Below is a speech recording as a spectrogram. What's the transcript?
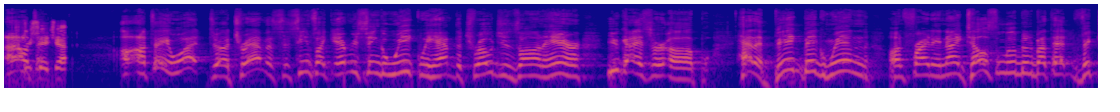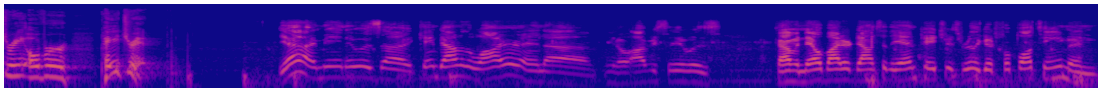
I'll Appreciate you. I'll tell you what, uh, Travis. It seems like every single week we have the Trojans on air. You guys are uh, had a big, big win on Friday night. Tell us a little bit about that victory over Patriot. Yeah, I mean, it was uh, it came down to the wire, and uh, you know, obviously it was kind of a nail biter down to the end. Patriots really good football team, and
